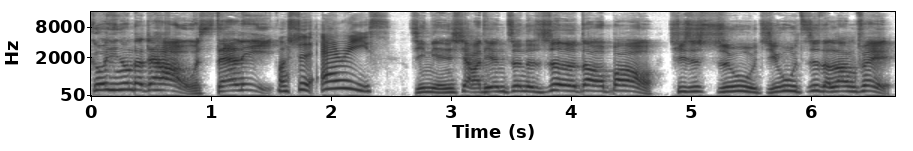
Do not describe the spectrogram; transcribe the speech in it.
各位听众，大家好，我是 Stanley，我是 Aries。今年夏天真的热到爆，其实食物及物资的浪费。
